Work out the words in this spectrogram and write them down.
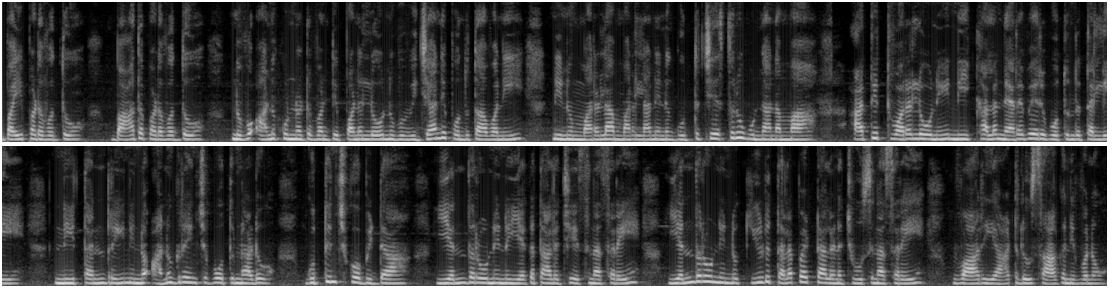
భయపడవద్దు బాధపడవద్దు. నువ్వు అనుకున్నటువంటి పనుల్లో నువ్వు విజయాన్ని పొందుతావని నేను మరలా మరలా నేను గుర్తు చేస్తూనే ఉన్నానమ్మా. అతి త్వరలోనే నీ కళ నెరవేరబోతుంది తల్లి. నీ తండ్రి నిన్ను అనుగ్రహించబోతున్నాడు. గుర్తుంచుకో బిడ్డ ఎందరో నిన్ను ఎగతాళి చేసినా సరే ఎందరో నిన్ను కీడు తలపెట్టాలని చూసినా సరే వారి ఆటలు సాగనివ్వను.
